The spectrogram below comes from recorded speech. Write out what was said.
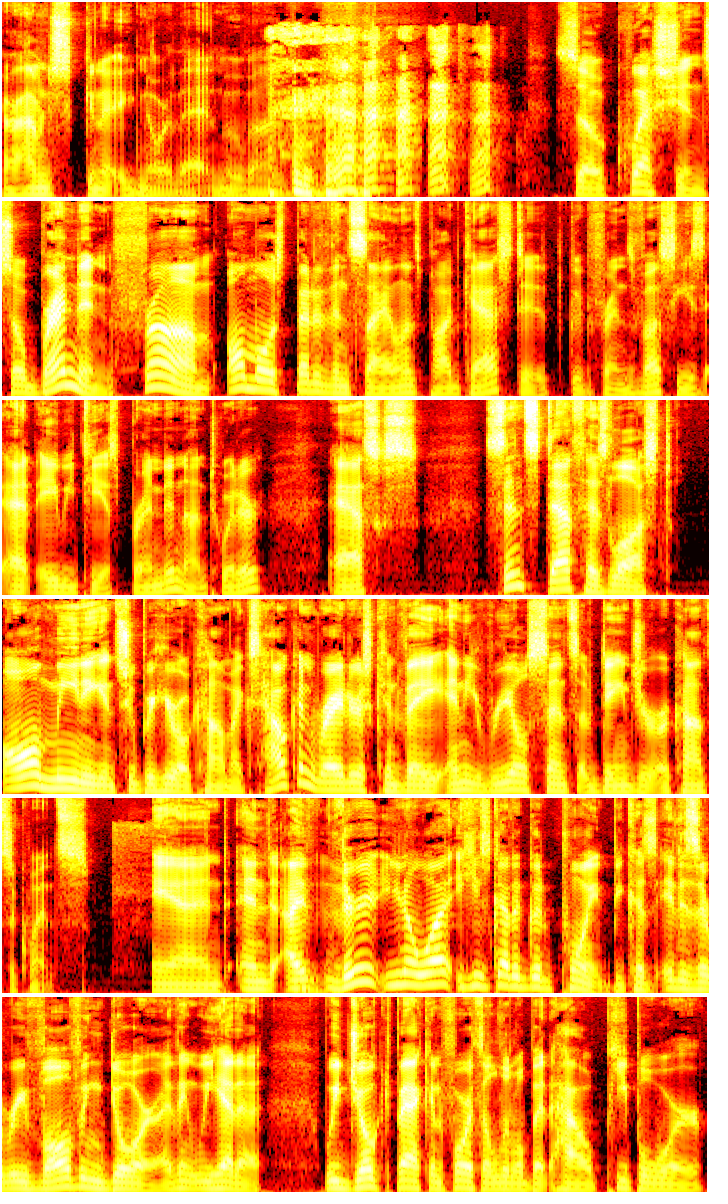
All right, I'm just gonna ignore that and move on. so, question. So, Brendan from Almost Better Than Silence podcast, uh, good friends of us. He's at ABTS Brendan on Twitter. Asks, since death has lost all meaning in superhero comics, how can writers convey any real sense of danger or consequence? And and I there, you know what? He's got a good point because it is a revolving door. I think we had a we joked back and forth a little bit how people were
